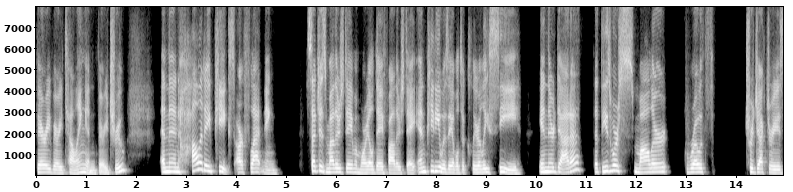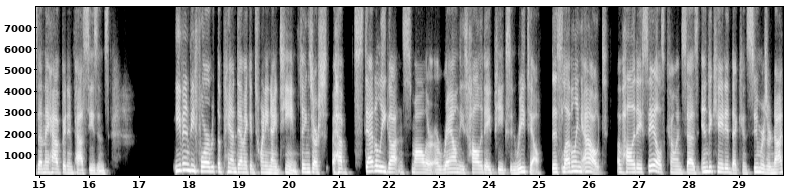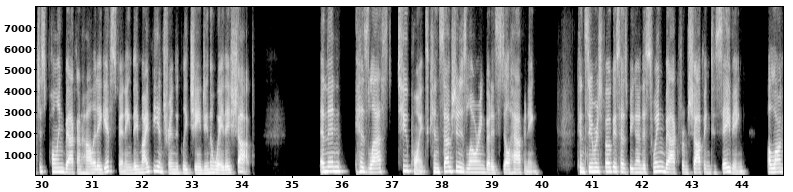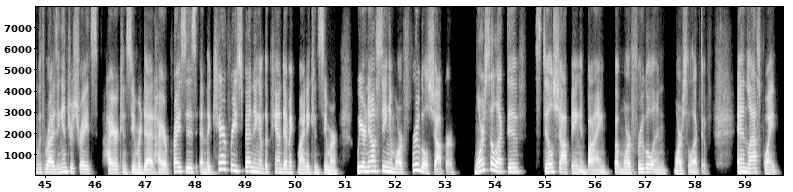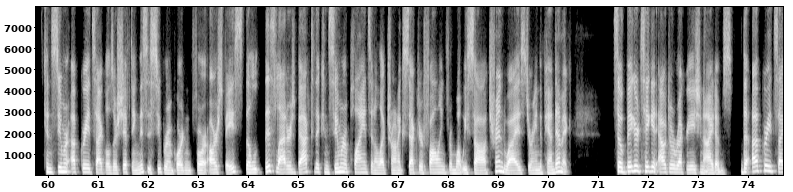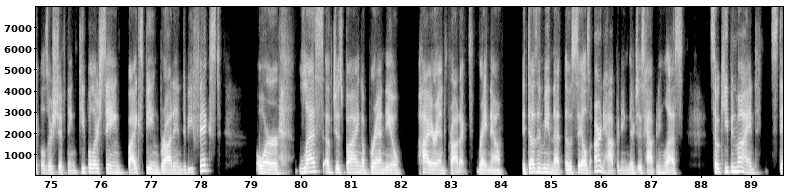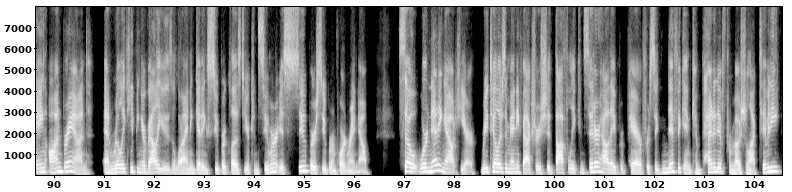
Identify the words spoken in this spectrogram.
Very, very telling and very true. And then holiday peaks are flattening, such as Mother's Day, Memorial Day, Father's Day. NPD was able to clearly see in their data that these were smaller growth trajectories than they have been in past seasons. Even before the pandemic in 2019, things are have steadily gotten smaller around these holiday peaks in retail. This leveling out of holiday sales, Cohen says, indicated that consumers are not just pulling back on holiday gift spending, they might be intrinsically changing the way they shop. And then his last two points consumption is lowering, but it's still happening. Consumers' focus has begun to swing back from shopping to saving, along with rising interest rates, higher consumer debt, higher prices, and the carefree spending of the pandemic minded consumer. We are now seeing a more frugal shopper, more selective, still shopping and buying, but more frugal and more selective. And last point consumer upgrade cycles are shifting. This is super important for our space. The, this ladders back to the consumer appliance and electronics sector falling from what we saw trend wise during the pandemic. So, bigger ticket outdoor recreation items. The upgrade cycles are shifting. People are seeing bikes being brought in to be fixed or less of just buying a brand new higher end product right now. It doesn't mean that those sales aren't happening, they're just happening less. So, keep in mind, staying on brand and really keeping your values aligned and getting super close to your consumer is super, super important right now. So we're netting out here. Retailers and manufacturers should thoughtfully consider how they prepare for significant competitive promotional activity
